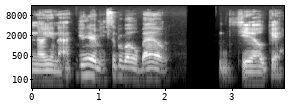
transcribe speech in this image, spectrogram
No, you're not. You hear me? Super Bowl bound. Yeah, okay.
